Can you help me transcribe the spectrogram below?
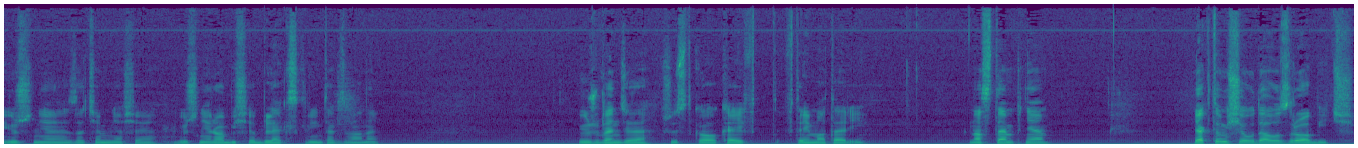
już nie zaciemnia się, już nie robi się black screen tak zwany. Już będzie wszystko ok w, w tej materii. Następnie, jak to mi się udało zrobić?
